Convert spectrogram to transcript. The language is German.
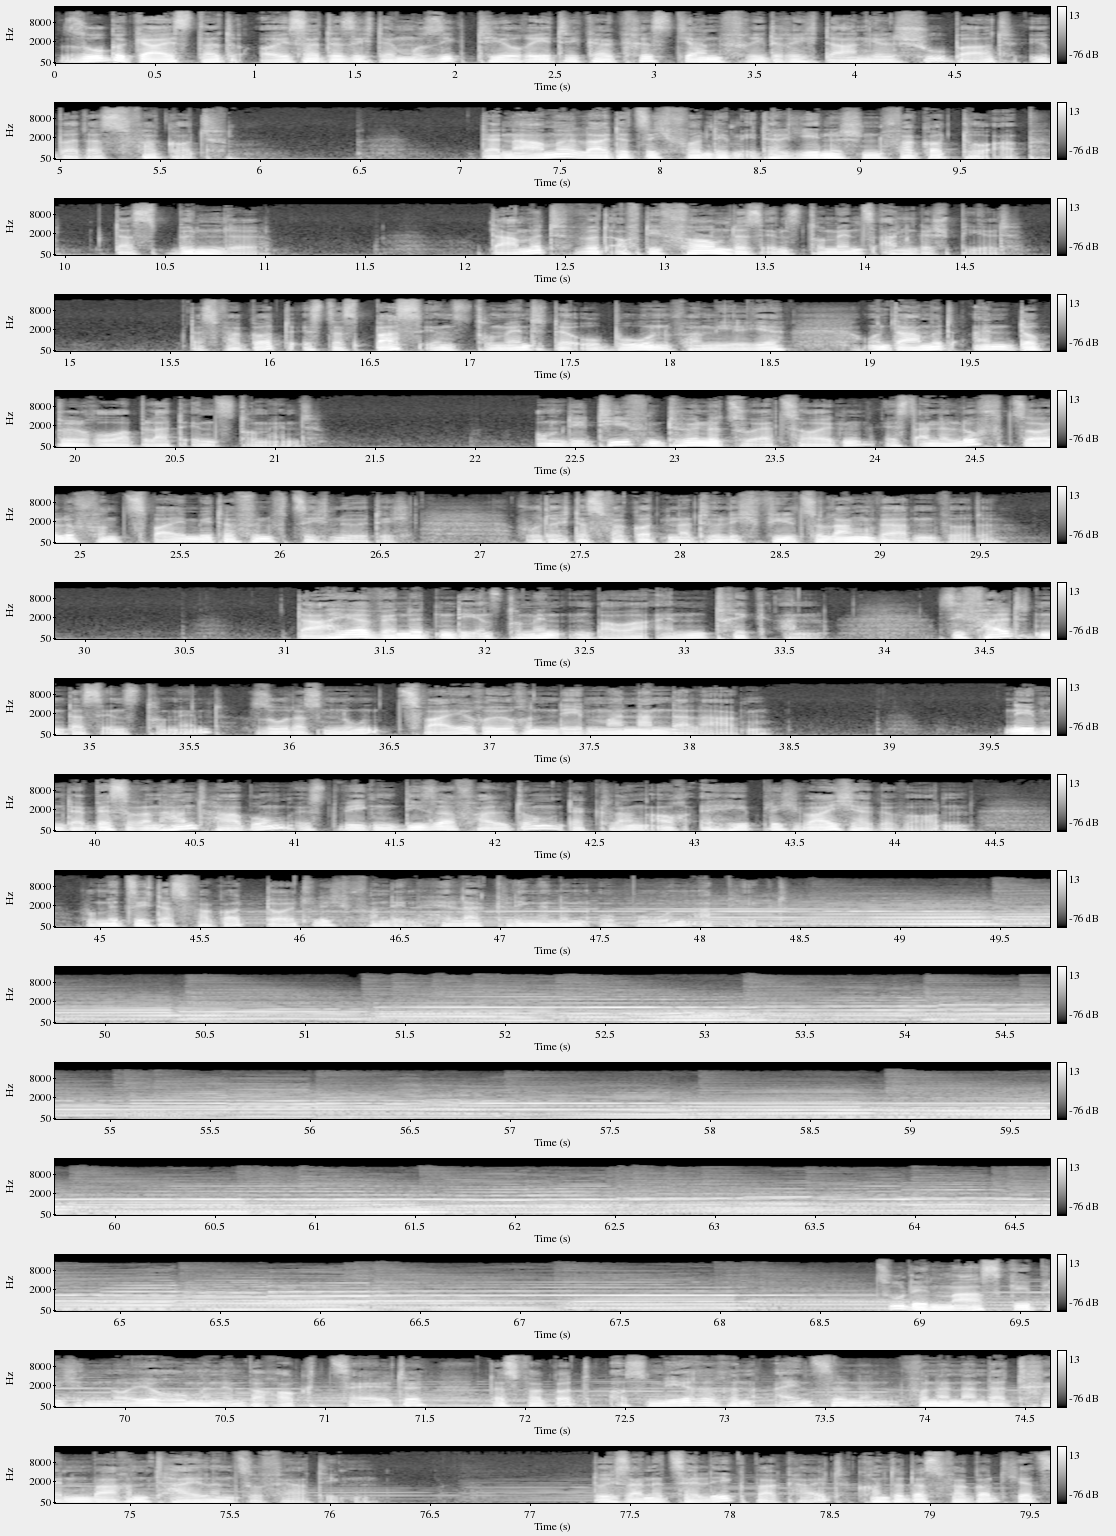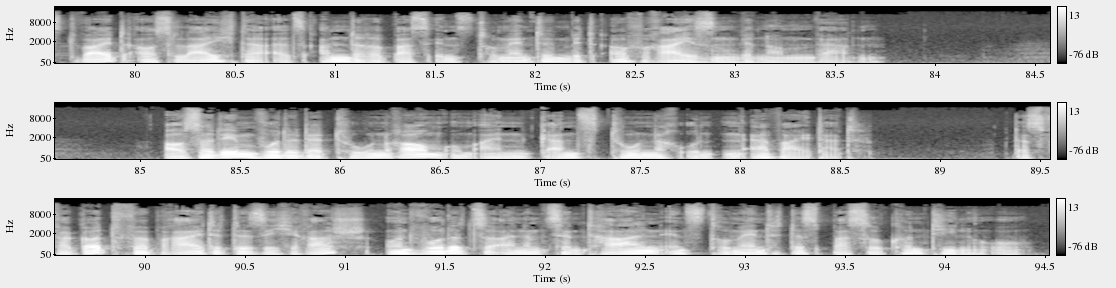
So begeistert äußerte sich der Musiktheoretiker Christian Friedrich Daniel Schubart über das Fagott. Der Name leitet sich von dem italienischen Fagotto ab, das Bündel. Damit wird auf die Form des Instruments angespielt. Das Fagott ist das Bassinstrument der Oboenfamilie und damit ein Doppelrohrblattinstrument. Um die tiefen Töne zu erzeugen, ist eine Luftsäule von 2,50 Meter nötig, wodurch das Fagott natürlich viel zu lang werden würde. Daher wendeten die Instrumentenbauer einen Trick an. Sie falteten das Instrument, so dass nun zwei Röhren nebeneinander lagen Neben der besseren Handhabung ist wegen dieser Faltung der Klang auch erheblich weicher geworden, womit sich das Fagott deutlich von den heller klingenden Oboen abhebt Zu den maßgeblichen Neuerungen im Barock zählte, das Fagott aus mehreren einzelnen, voneinander trennbaren Teilen zu fertigen. Durch seine Zerlegbarkeit konnte das Fagott jetzt weitaus leichter als andere Bassinstrumente mit auf Reisen genommen werden. Außerdem wurde der Tonraum um einen Ganzton nach unten erweitert. Das Fagott verbreitete sich rasch und wurde zu einem zentralen Instrument des Basso continuo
